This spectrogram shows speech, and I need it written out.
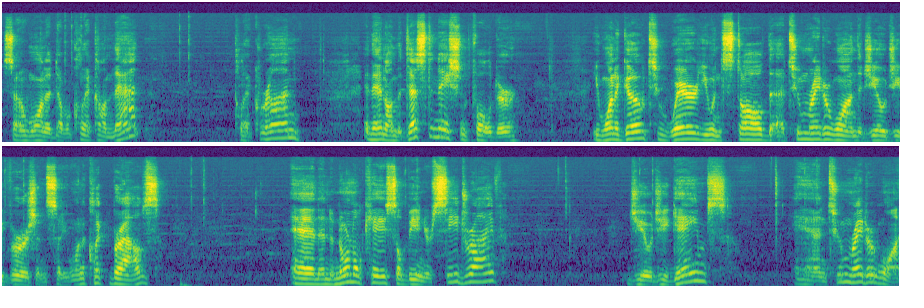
So want to double click on that, click Run, and then on the destination folder, you want to go to where you installed uh, Tomb Raider 1, the GOG version. So you want to click Browse, and in the normal case, it'll be in your C drive, GOG Games, and Tomb Raider 1.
